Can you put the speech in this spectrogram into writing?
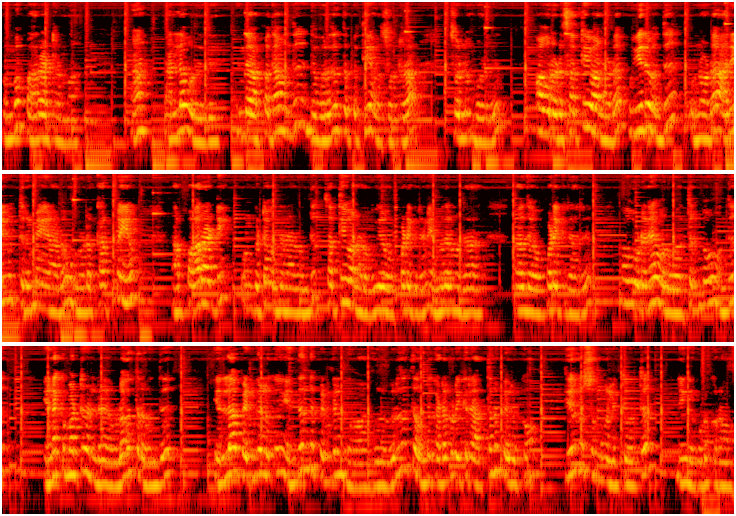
ரொம்ப பாராட்டுறேம்மா. ஆ நல்ல ஒரு இது. இந்த அப்போ தான் வந்து இந்த விரதத்தை பற்றி அவர் சொல்லும் சொல்லும்பொழுது அவரோட சத்தியவானோட உயிரை வந்து உன்னோட அறிவு திறமையாலும் உன்னோட கற்பையும் நான் பாராட்டி உன்கிட்ட வந்து நான் வந்து சத்தியவானோட உயிரை ஒப்படைக்கிறேன்னு எமதர்மதா ராஜா ஒப்படைக்கிறாரு. அவர் உடனே ஒரு திரும்பவும் வந்து எனக்கு மட்டும் இல்லை உலகத்தில் வந்து எல்லா பெண்களுக்கும் எந்தெந்த பெண்கள் இந்த ஒரு விரதத்தை வந்து கடைபிடிக்கிற அத்தனை பேருக்கும் தீர்க்க சுமங்கலித்துவத்தை நீங்கள் கொடுக்கணும்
